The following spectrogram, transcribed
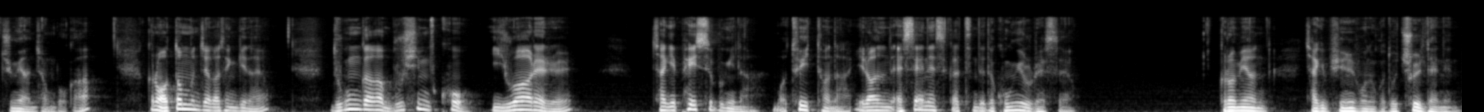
중요한 정보가. 그럼 어떤 문제가 생기나요? 누군가가 무심코 이 URL을 자기 페이스북이나 뭐 트위터나 이런 SNS 같은 데도 공유를 했어요. 그러면 자기 비밀번호가 노출되는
